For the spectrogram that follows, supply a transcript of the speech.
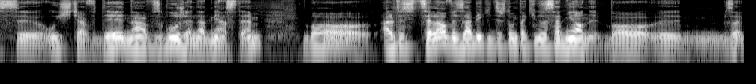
z ujścia Wdy na wzgórze nad miastem, bo, ale to jest celowy zabieg i zresztą taki uzasadniony, bo y,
